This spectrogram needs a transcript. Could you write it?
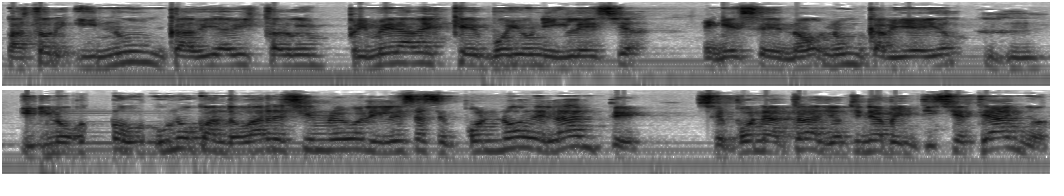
pastor, y nunca había visto algo, primera vez que voy a una iglesia, en ese, no, nunca había ido, y no, uno cuando va recién nuevo a la iglesia se pone, no adelante, se pone atrás, yo tenía 27 años,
